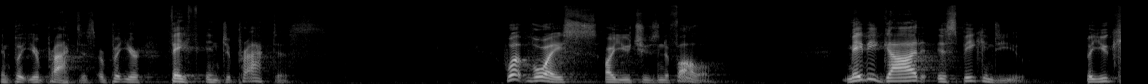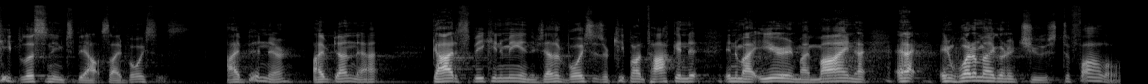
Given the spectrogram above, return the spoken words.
and put your practice or put your faith into practice. What voice are you choosing to follow? Maybe God is speaking to you, but you keep listening to the outside voices. I've been there, I've done that. God is speaking to me, and these other voices are keep on talking to, into my ear and my mind. And, I, and, I, and what am I going to choose to follow?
